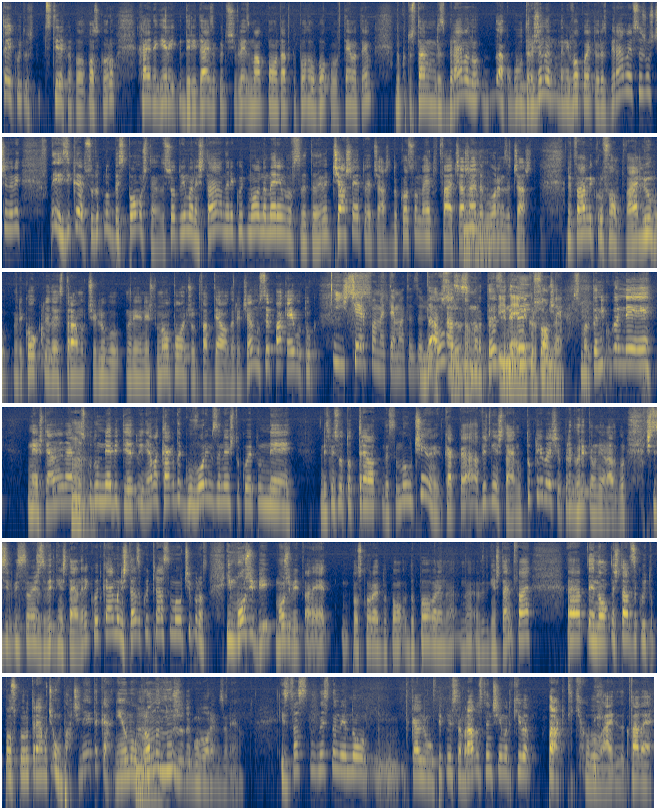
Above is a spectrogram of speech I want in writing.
те, които цитирахме по- по-скоро, Хайдегер и Деридай, за които ще влезе малко по-нататък, по-дълбоко в темата им, докато стане разбираема, но ако го удържа на, на ниво, което е разбираемо, е всъщност, че нали, езика е абсолютно безпомощен, защото има неща, нали, които може да намерим в света. Чаша, ето е чаша. Докосваме, ето това е чаша, айде да говорим за чашата. Нали, това е микрофон, това е любо. Нали, колкото и да е странно, че любо нали, е нещо много повече от това тяло, да речем, но все пак его тук. И изчерпваме темата за Да, любов. а за смъртта И не е да микрофон, да. Смъртта никога не е нещо. Тя е най-близко до небитието и няма как да говорим за нещо, което не е. Нали, смисъл, то трябва да се мълчи, нали? Как, а, Витгенштайн, но тук ли беше предварителният разговор? Ще си нещо за Витгенштайн, нали? Който казва, има неща, за които трябва да се мълчи просто. И може би, може би, това не е, по-скоро е допъл, допълване на, на Витгенштайн, това е а, едно от нещата, за които по-скоро трябва да мълчи. Обаче не е така. Ние имаме огромна нужда да говорим за него. И затова наистина ми е много така любопитно и съм радостен, че има такива практики. Хубаво, айде, да, това да е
